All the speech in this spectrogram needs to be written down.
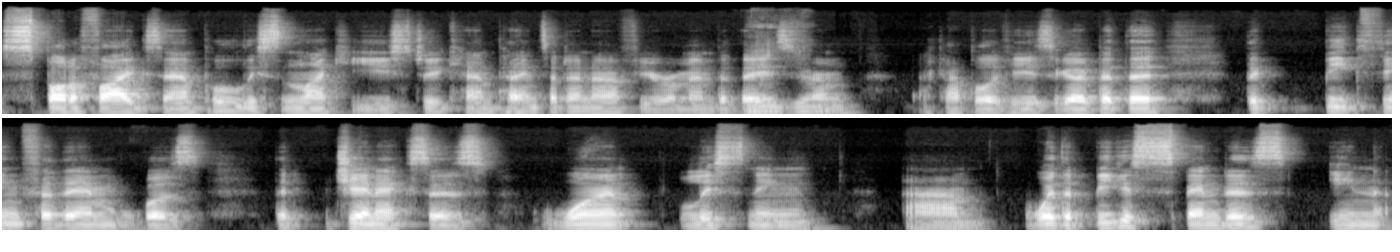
Spotify example, "Listen Like You Used to" campaigns. I don't know if you remember these yeah, yeah. from a couple of years ago, but the the big thing for them was that Gen Xers weren't listening, um, were the biggest spenders in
